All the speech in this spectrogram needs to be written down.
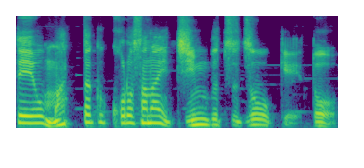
定を全く殺さない人物造形と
